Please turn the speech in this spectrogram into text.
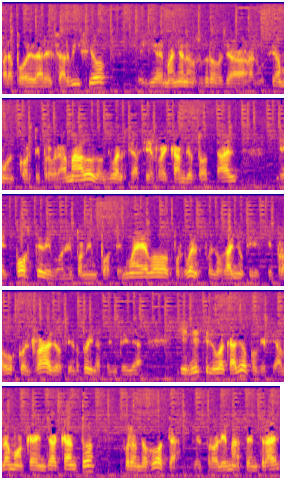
para poder dar el servicio. El día de mañana nosotros ya anunciamos el corte programado, donde bueno, se hace el recambio total del poste, de a poner un poste nuevo, porque bueno, fue los daños que, produjo el rayo, ¿cierto? Y la centella y en ese lugar cayó, porque si hablamos acá en Yacanto, fueron dos gotas. El problema central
